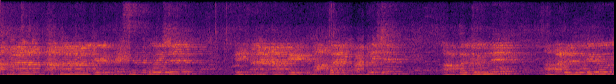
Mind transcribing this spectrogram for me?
আপনারা আপনারা আমাকে অ্যাকসেপ্ট করেছেন এখানে আমাকে মাত্রাকে পাঠিয়েছেন আপনার জন্য আমাদের লোকের জন্য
